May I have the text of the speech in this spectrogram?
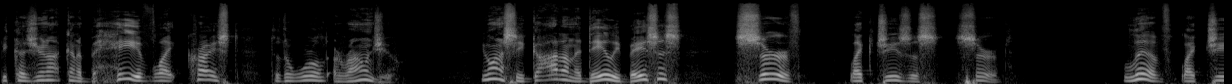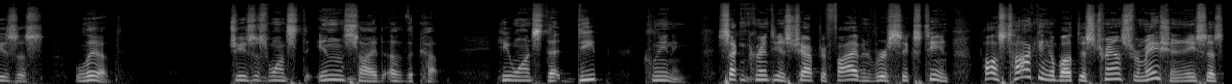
because you're not going to behave like Christ to the world around you. You want to see God on a daily basis? Serve like Jesus served. Live like Jesus lived. Jesus wants the inside of the cup. He wants that deep cleaning. 2 Corinthians chapter 5 and verse 16, Paul's talking about this transformation, and he says,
